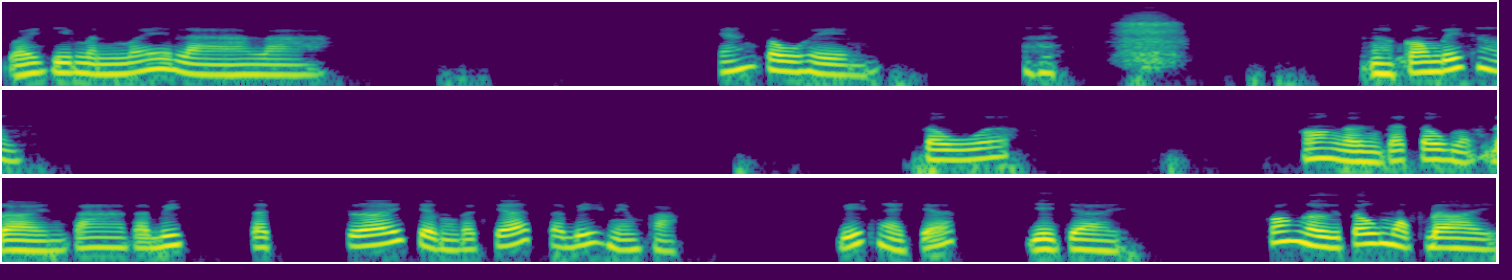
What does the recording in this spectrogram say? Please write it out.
Bởi vì mình mới là là gắn tu hiền. Mà con biết không? Tu á có người, người ta tu một đời người ta ta biết tới chừng ta chết, ta biết niệm phật, biết ngày chết, về trời. Có người tu một đời,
